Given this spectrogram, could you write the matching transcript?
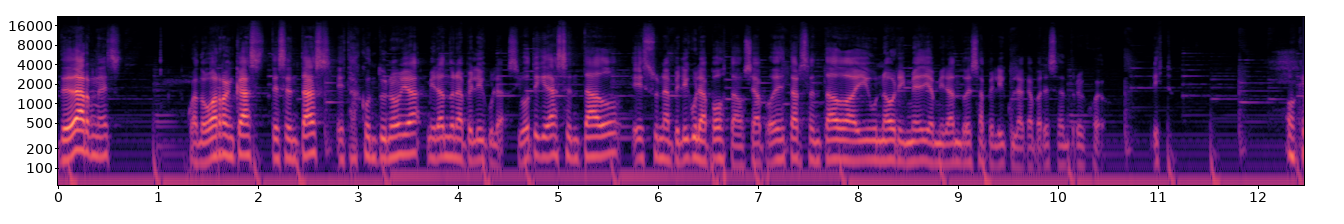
De Darkness, Cuando vos arrancás, te sentás, estás con tu novia mirando una película. Si vos te quedás sentado, es una película posta. O sea, podés estar sentado ahí una hora y media mirando esa película que aparece dentro del juego. Listo. Ok.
